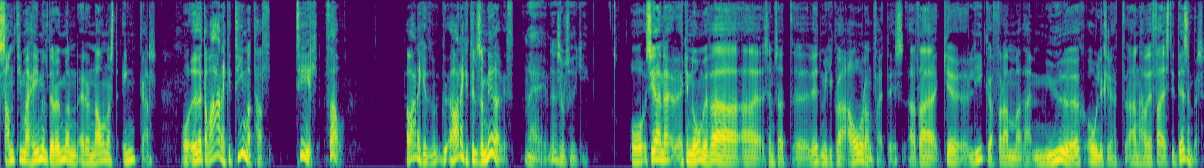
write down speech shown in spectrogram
samtíma heimildir um hann eru nánast engar og auðvitað var ekki tímatal til þá. Það var ekki, það var ekki til þess að miða við. Nei, það er sjálfsög ekki. og síðan ekki nóg með það að sem sagt, eh, við veitum ekki hvað áran fættis að það kemur líka fram að það er mjög ólíklegt að hann hafi fæðist í desember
